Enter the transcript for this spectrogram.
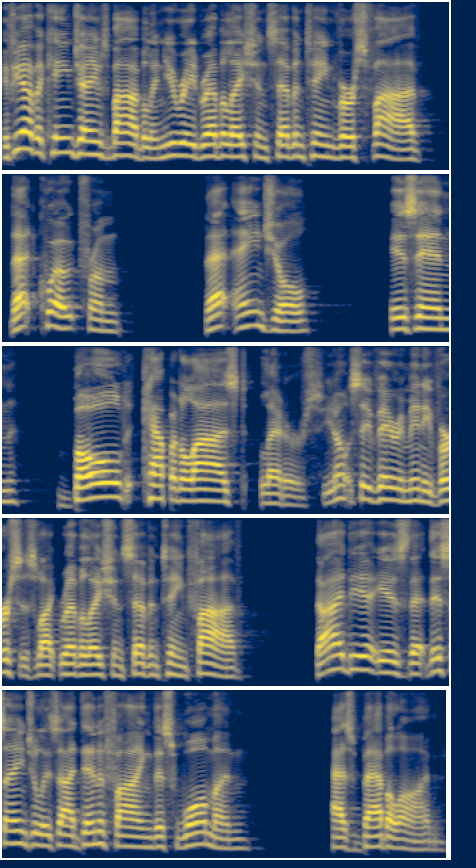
If you have a King James Bible and you read Revelation 17, verse 5, that quote from that angel is in bold capitalized letters. You don't see very many verses like Revelation 17 5. The idea is that this angel is identifying this woman as Babylon.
